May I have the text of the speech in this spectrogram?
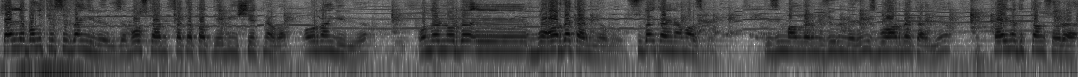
Kelle Balıkesir'den geliyor bize. Bozkan Sakatat diye bir işletme var. Oradan geliyor. Onların orada eee, buharda kaynıyor bu. Suda kaynamaz bu. Bizim mallarımız, ürünlerimiz buharda kaynıyor. Kaynadıktan sonra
